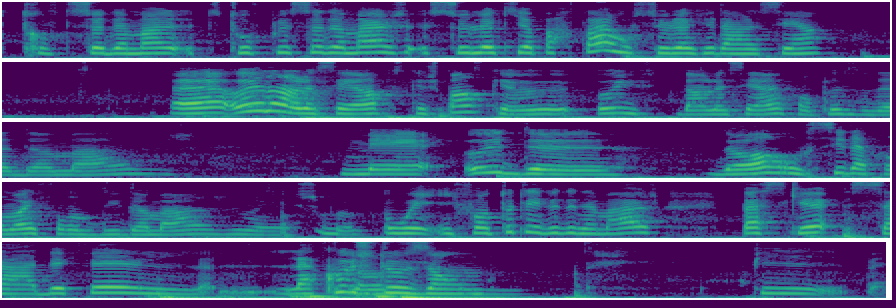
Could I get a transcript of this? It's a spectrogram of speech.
tu trouves ça dommage, tu trouves plus ça dommage ceux-là qu'il y a par terre ou ceux-là qu'il y a dans l'océan? Euh, eux dans l'océan, parce que je pense que eux, dans l'océan, ils font plus de dommages. Mais eux, de dehors aussi, d'après moi, ils font des dommages, mais je sais pas. Oui, ils font toutes les deux des dommages parce que ça défait la couche d'ozone. Puis, ben.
